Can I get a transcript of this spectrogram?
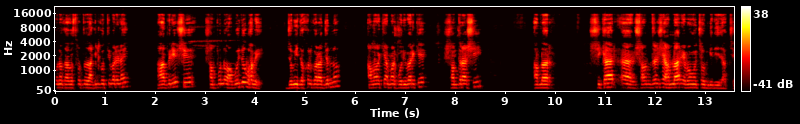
কোনো কাগজপত্র দাখিল করতে পারে নাই। না পেরে সে সম্পূর্ণ অবৈধভাবে জমি দখল করার জন্য আমাকে, আমার পরিবারকে সন্ত্রাসী হামলার শিকার সন্ত্রাসী হামলার এবং হুমকি দিয়ে যাচ্ছে।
